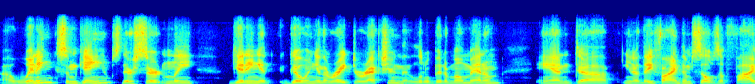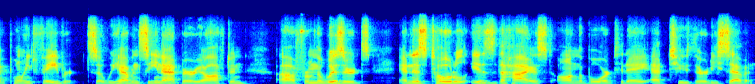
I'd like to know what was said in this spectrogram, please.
uh, winning some games. They're certainly getting it going in the right direction, a little bit of momentum and uh, you know they find themselves a five point favorite so we haven't seen that very often uh, from the wizards and this total is the highest on the board today at 237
